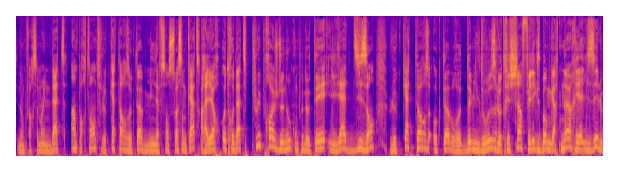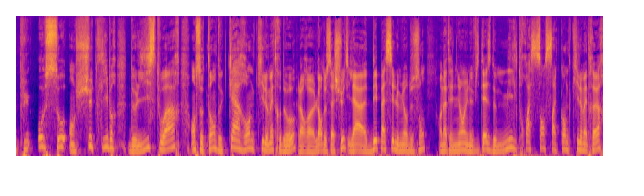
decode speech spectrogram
C'est donc forcément une date importante, le 14 octobre 1964. Par ailleurs, autre date plus proche de nous qu'on peut noter, il y a 10 ans, le 14 octobre 2012, l'Autrichien Félix Baumgartner réalisait le plus haut saut en chute libre de l'histoire en sautant de 40 km de haut. Alors, euh, lors de sa chute, il a dépassé le mur du son en atteignant une vitesse de 1350 km/h,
